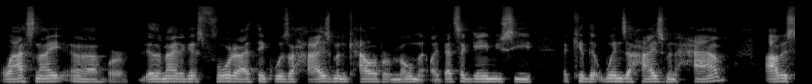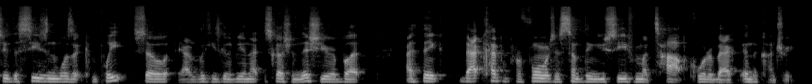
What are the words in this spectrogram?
last night uh, or the other night against Florida, I think was a Heisman caliber moment. Like that's a game you see a kid that wins a Heisman have. Obviously, the season wasn't complete, so I think he's going to be in that discussion this year. But I think that type of performance is something you see from a top quarterback in the country.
